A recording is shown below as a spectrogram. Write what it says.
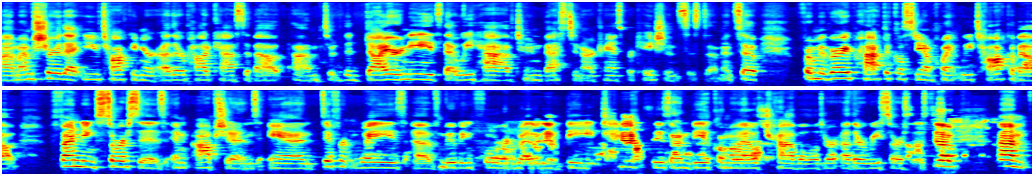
um, I'm sure that you talk in your other podcasts about um, sort of the dire needs that we have to invest in our transportation system. And so, from a very practical standpoint, we talk about funding sources and options and different ways of moving forward, whether that be taxes on vehicle miles traveled or other resources. So um,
